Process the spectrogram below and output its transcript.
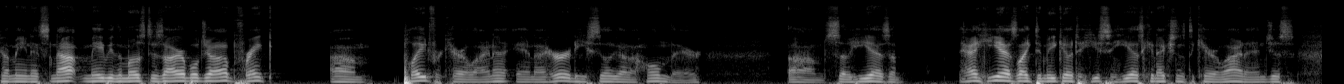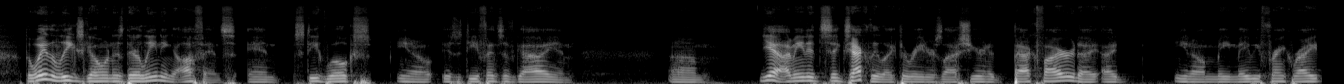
I mean, it's not maybe the most desirable job. Frank um, played for Carolina, and I heard he still got a home there. Um, so he has a he has like DeMeco to Houston. He has connections to Carolina, and just the way the league's going is they're leaning offense, and Steve Wilks, you know, is a defensive guy, and um, yeah, I mean it's exactly like the Raiders last year, and it backfired. I, I you know, I mean, maybe Frank Reich,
